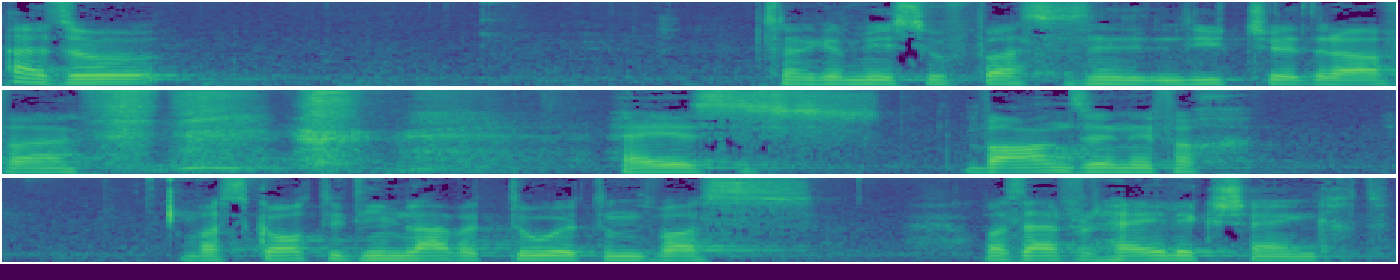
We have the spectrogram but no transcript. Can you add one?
Also, jetzt muss ich aufpassen, dass ich nicht in Deutsch wieder anfange. hey, es ist Wahnsinn, einfach, was Gott in deinem Leben tut und was, was er für Heilung schenkt.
